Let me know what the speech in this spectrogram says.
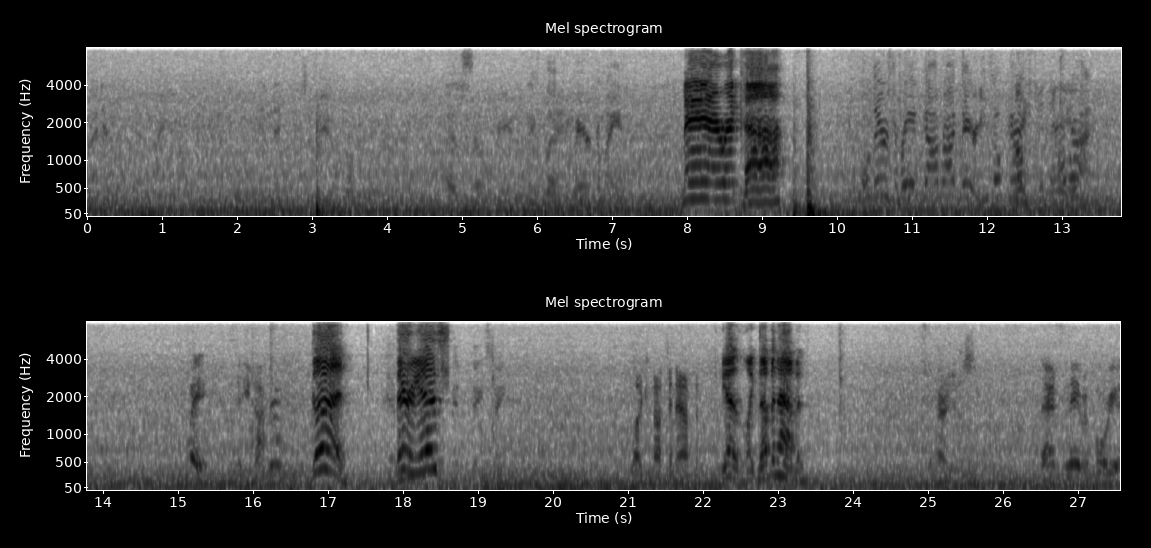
I never looked at that, man. Isn't that just beautiful? That's so beautiful. It's fucking America, man. America! Oh, there's the red guy right there. He's okay. Oh, shit, there he All is. right. Wait, did he knock her? Good! There he is! Bit decent. Like nothing happened. Yeah, like nothing happened. There he is. That's the neighbor for you. Yeah,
